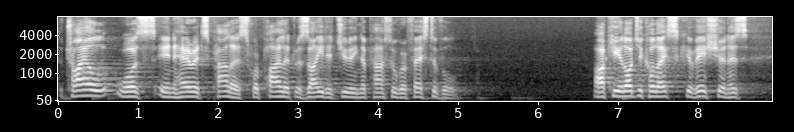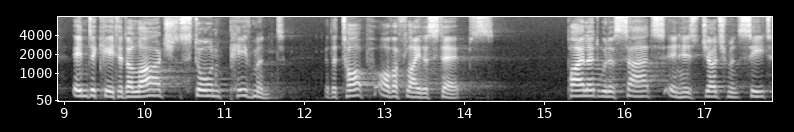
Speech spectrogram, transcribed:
The trial was in Herod's palace, where Pilate resided during the Passover festival. Archaeological excavation has indicated a large stone pavement at the top of a flight of steps. Pilate would have sat in his judgment seat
